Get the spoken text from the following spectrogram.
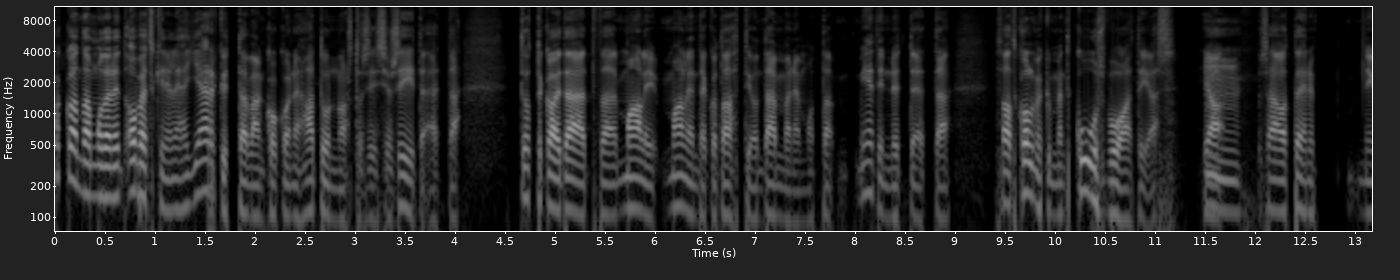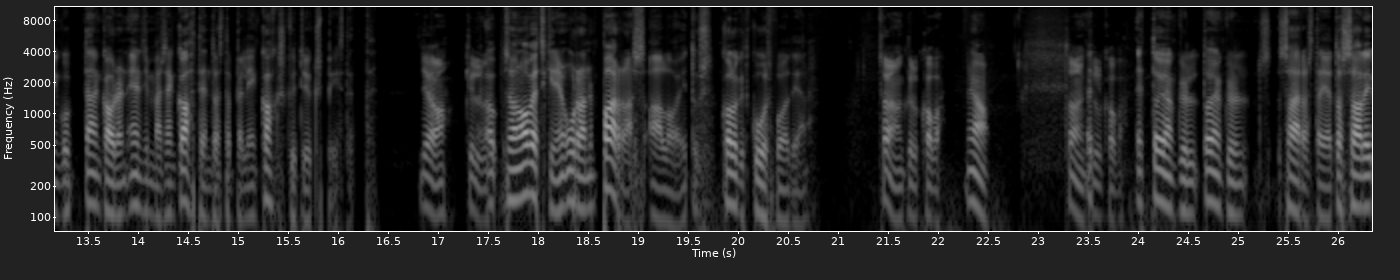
Pakko antaa muuten nyt Ovechkinille ihan järkyttävän kokoinen hatunnosto siis jo siitä, että totta kai tämä, että tämä maali, maalintekotahti on tämmöinen, mutta mietin nyt, että sä oot 36-vuotias ja mm. sä oot tehnyt niin kuin tämän kauden ensimmäisen 12 peliin 21 pistettä. Joo, kyllä. Se on Ovechkinin uran paras aloitus 36-vuotiaana. Toi on kyllä kova. Joo. Toi on et, kyllä kova. Et toi, on kyllä, toi on kyllä sairasta. Ja tuossa oli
